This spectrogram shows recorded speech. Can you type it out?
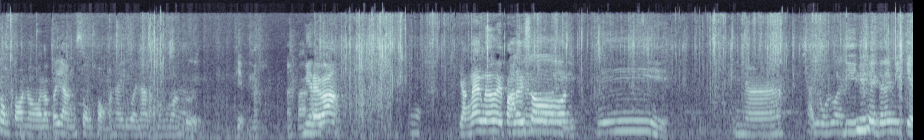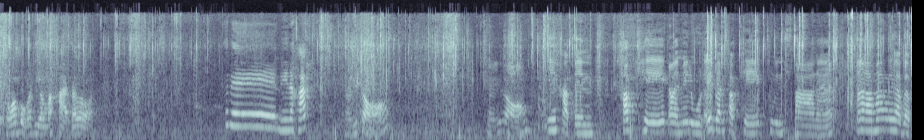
ส่งปอนอแล้วก็ยังส่งของมาให้ด้วย น่ารักมากๆเลย เก็บนะอะปมีอะไรบ้าง อย่างแรกเลย ปังเลยสดเลยนี่นี่นะ ชายโยด้วยดีพี่เพลงจะได้มีเก็บเพราะว่าปกติเอามาขายตลอดทะเดนี่นะคะอย่างที่สอง อย่างที่สองนี่ค่ะเป็นคัพเค้กอะไรไม่รู้ เอ้ยเป็นคัพเค้กทวินสตาร์นะ น่ารักมากเลยอะแบบ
